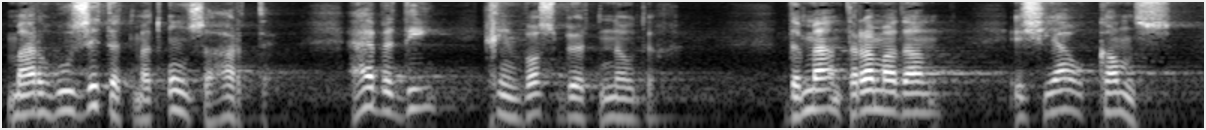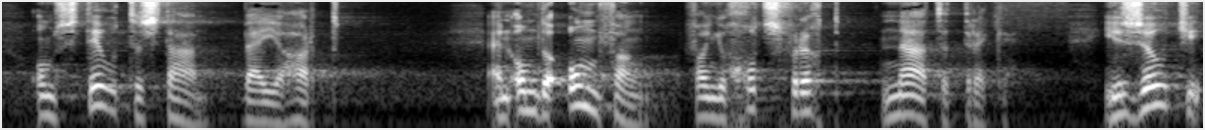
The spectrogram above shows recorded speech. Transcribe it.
Maar hoe zit het met onze harten? Hebben die geen wasbeurt nodig? De maand Ramadan is jouw kans om stil te staan bij je hart. En om de omvang van je godsvrucht na te trekken. Je zult je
